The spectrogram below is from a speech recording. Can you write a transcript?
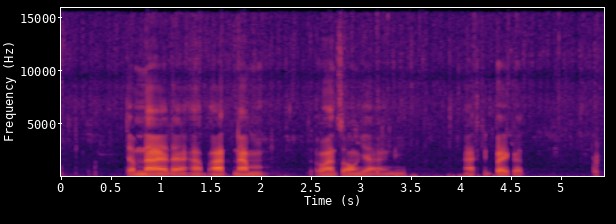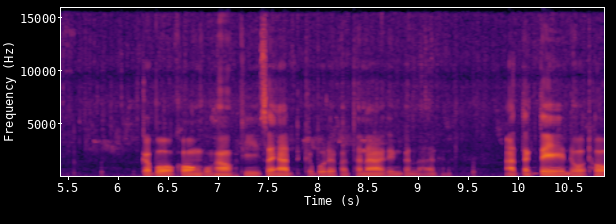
ำจำนายแหละหับอัดน้ำประมาณสองอย่างนี้อัดขึ้นไปกับกระบอกของพวกเขาที่ใส่อัดกับบได้พัฒนาถึงขนาดนั้น อัดตั้งแต่ทอทอ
